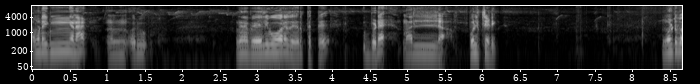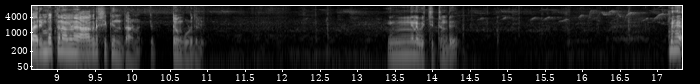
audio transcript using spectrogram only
നമ്മുടെ ഇങ്ങനെ ഒരു ഇങ്ങനെ വേലി പോലെ തീർത്തിട്ട് ഇവിടെ നല്ല പുൽച്ചെടി ഇങ്ങോട്ട് വരുമ്പോൾ തന്നെ നമ്മളെ ആകർഷിക്കുന്നതാണ് ഏറ്റവും കൂടുതൽ. ഇങ്ങനെ വെച്ചിട്ടുണ്ട്. പിന്നെ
